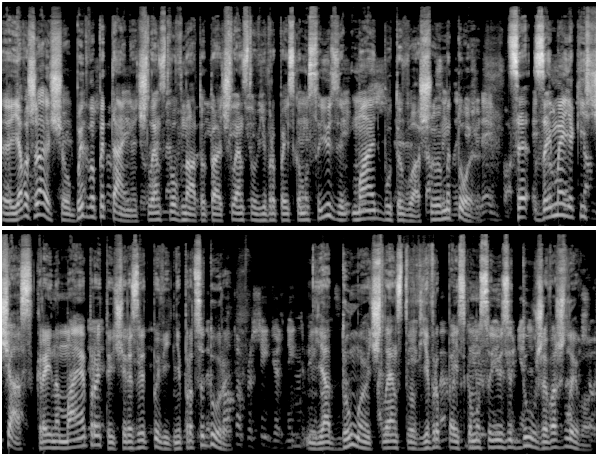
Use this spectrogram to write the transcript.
Е, Я вважаю, що обидва питання членство в НАТО та членство в Європейському Союзі мають бути вашою метою. Це займе якийсь час. Країна має пройти через відповідні процедури. Я думаю, членство в Європейському Союзі дуже важливо.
